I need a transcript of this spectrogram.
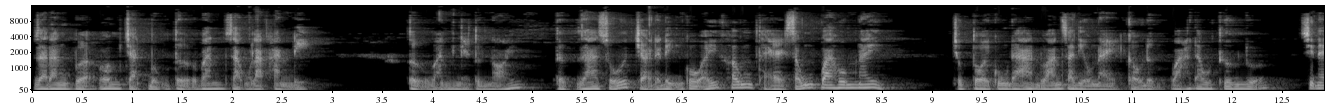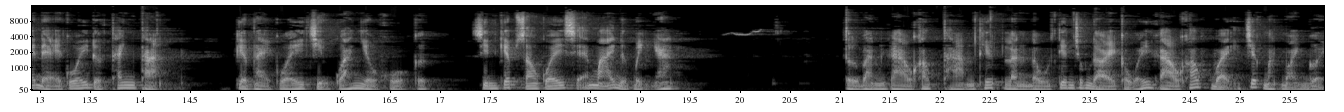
Gia Đăng vừa ôm chặt bụng tử văn, Giọng lạc hẳn đi. Tử văn nghe tôi nói, Thực ra số trời đã định cô ấy không thể sống qua hôm nay. Chúng tôi cũng đã đoán ra điều này, Cậu đừng quá đau thương nữa. Xin hãy để cô ấy được thanh thản. Kiếp này cô ấy chịu quá nhiều khổ cực. Xin kiếp sau cô ấy sẽ mãi được bình an. Tử văn gào khóc thảm thiết Lần đầu tiên trong đời cậu ấy gào khóc vậy Trước mặt mọi người.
